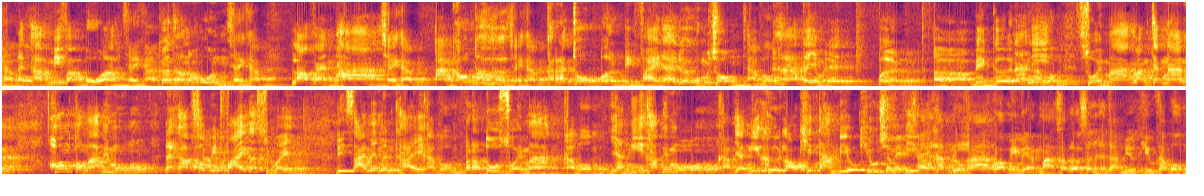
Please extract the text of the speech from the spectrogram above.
ครับนะครับมีฝักบัวใช่ครับเครื่องทำน้ำอุ่นใช่ครับราวแฝนผ้าใช่ครับอ่างเคาน์เตอร์ใช่ครับกระจกเปิดปิดไฟได้ด้วยคุณผู้ชมครับผมนะฮะแต่ยังไม่ได้เปิดเอ่อเบเกอร์นะนี่ครับผมสวยมากหลังจากนั้นห้องต่อมาพี่หมูนะครับสวิตช์ไฟก็สวยดีไซน์ไม่เหมือนใครครับผม ประตูสวยมาก ครับผม อย่างนี้ครับพี่หมู ครับ อย่างนี้คือเราคิดตาม BOQ ใช่ไหมพี่ใช่ครับานหงลูนี้กค้าก็มีแบบมาครับเราเสนอตาม BQ ครับผม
